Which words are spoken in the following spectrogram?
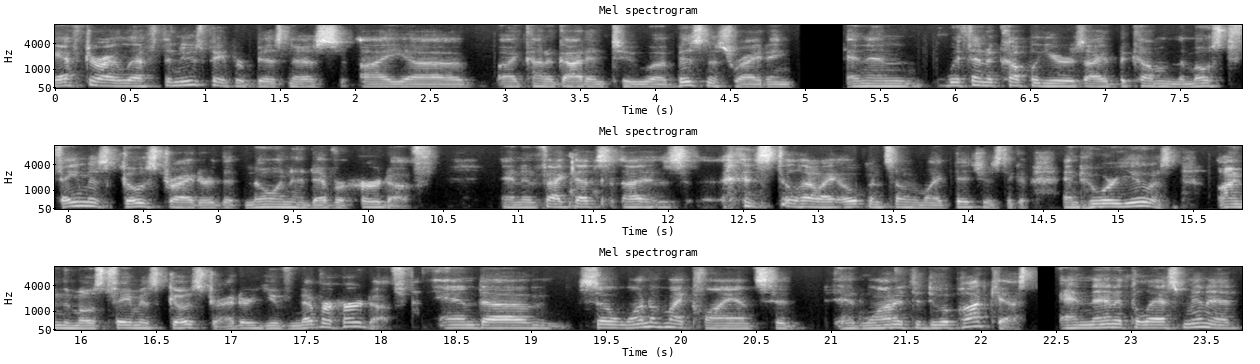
after I left the newspaper business, I uh, I kind of got into uh, business writing, and then within a couple years, I had become the most famous ghostwriter that no one had ever heard of. And in fact, that's uh, still how I open some of my pitches to go. And who are you? I'm the most famous ghostwriter you've never heard of. And um, so one of my clients had had wanted to do a podcast, and then at the last minute,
